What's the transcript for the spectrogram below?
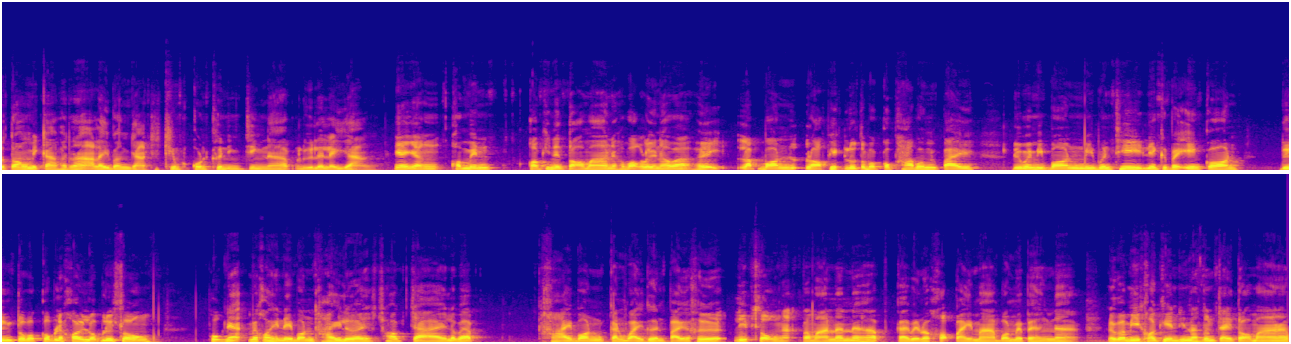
จะต้องมีการพัฒนาอะไรบางอย่างที่เข้มข้นขึ้นจริง ๆ นะครับ หรือหลาย ๆ อย่าง เนี่ยอย่างคอมเมนต์ความคิดเห็นต่อมาเนี่ยเขาบอกเลยนะว่าเฮ้ยรับบอลหลอกพลิกหลุดตัวประกบพาบอลขึ้นไป หรือไม่มีบอลมีพื้นที่เลี้ยงขึ้นไปเองก่อน ดึงตัวประกบแล้วค่อยหลบหรือส่งพวกเนี้ยไม่ค่อยเห็นในบอลไทยเลย ชอบใจแล้วแบบคายบอลกันไวเกินไปก็คือ รีบส่งอะประมาณนั้นนะครับ กลายเป็นว่าเคาะไปมาบอลไม่ไปข้างหน้า แล้วก็มีข้อคิดเห็นที่น่าสนใจต่อมานะ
